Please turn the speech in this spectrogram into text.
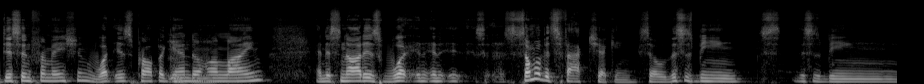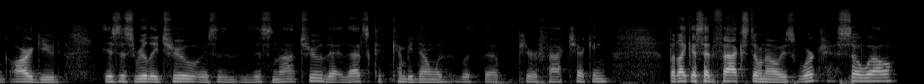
disinformation, what is propaganda mm-hmm. online, and it's not as what. And, and it's, some of it's fact checking. So this is being this is being argued. Is this really true? Is this, is this not true? That that's can be done with with uh, pure fact checking. But like I said, facts don't always work so well.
